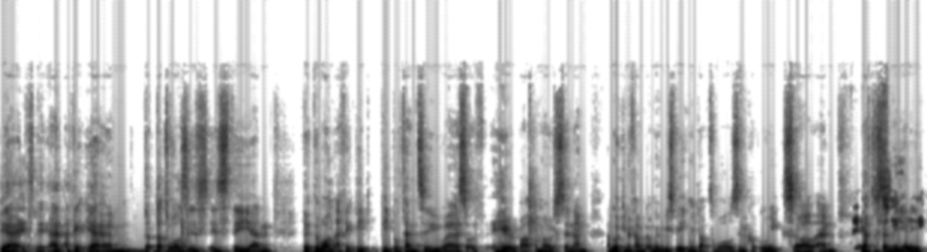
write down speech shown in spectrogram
yeah, it's, it, I, think yeah. Um, Dr. Wahls is is the um, the, the one I think people people tend to uh, sort of hear about the most. And I'm I'm looking if I'm, I'm going to be speaking with Dr. Wahls in a couple of weeks, so um, you have to send she's me any.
